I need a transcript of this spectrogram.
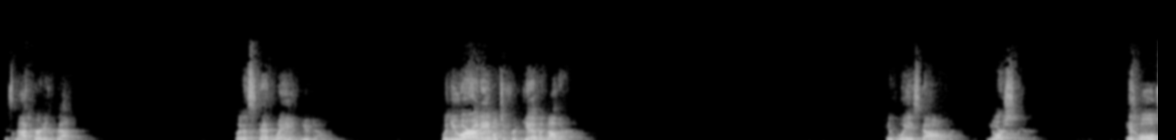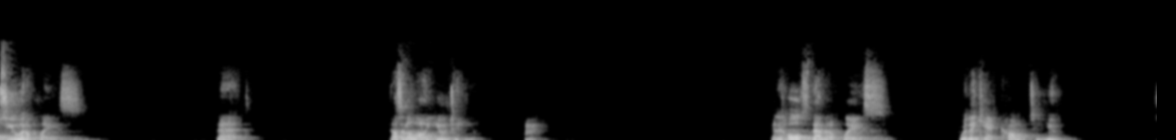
it's not hurting them, but instead weighing you down. When you are unable to forgive another, it weighs down your spirit. It holds you in a place that doesn't allow you to heal. And it holds them in a place where they can't come to you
